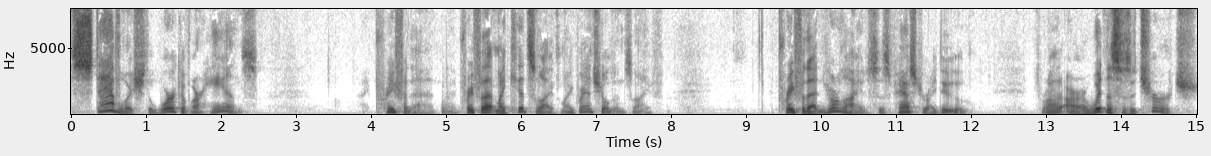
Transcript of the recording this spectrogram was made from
establish the work of our hands I pray for that. I pray for that in my kids' life, my grandchildren's life. I pray for that in your lives as pastor, I do. For our, our witnesses at church.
